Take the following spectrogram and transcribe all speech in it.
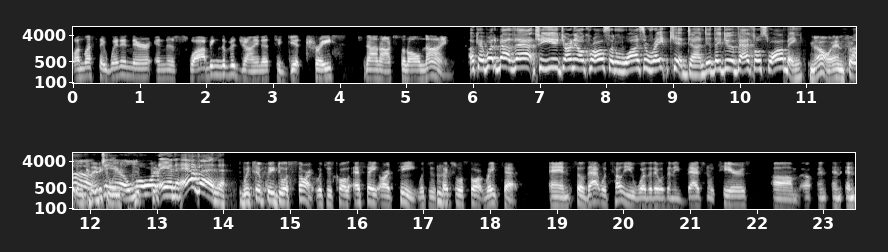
unless they went in there and they're swabbing the vagina to get trace nonoxynol 9. Okay, what about that to you, Darnell Crosland? Was a rape kit done? Did they do a vaginal swabbing? No, and so oh dear we, Lord t- in heaven, we typically do a SART, which is called SART, which is mm-hmm. sexual assault rape test, and so that would tell you whether there was any vaginal tears um, uh, and, and, and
